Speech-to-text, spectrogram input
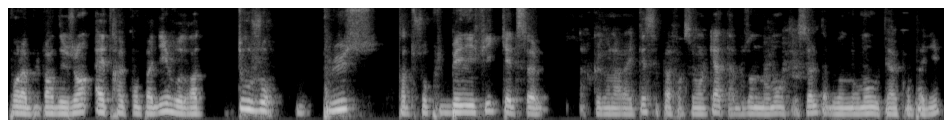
pour la plupart des gens, être accompagné vaudra toujours plus, sera toujours plus bénéfique qu'être seul. Alors que dans la réalité, c'est pas forcément le cas. Tu as besoin de moments où tu es seul, tu as besoin de moments où tu es accompagné.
